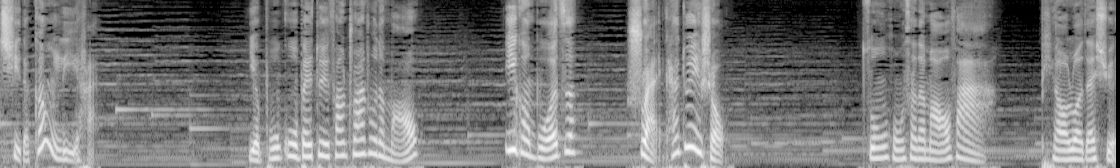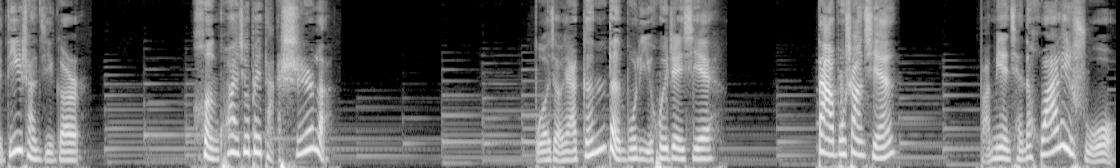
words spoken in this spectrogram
气得更厉害，也不顾被对方抓住的毛，一梗脖子，甩开对手。棕红色的毛发飘落在雪地上几根儿，很快就被打湿了。跛脚鸭根本不理会这些，大步上前，把面前的花栗鼠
